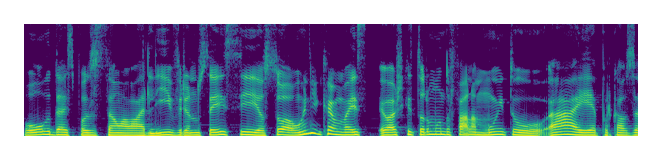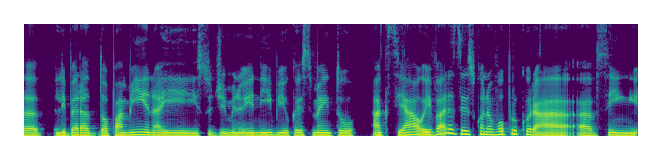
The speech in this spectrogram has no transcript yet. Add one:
ou da exposição ao ar livre. Eu não sei se eu sou a única, mas eu acho que todo mundo fala muito, ah, é por causa libera dopamina e isso diminui, inibe o crescimento axial. E várias vezes quando eu vou procurar, assim,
